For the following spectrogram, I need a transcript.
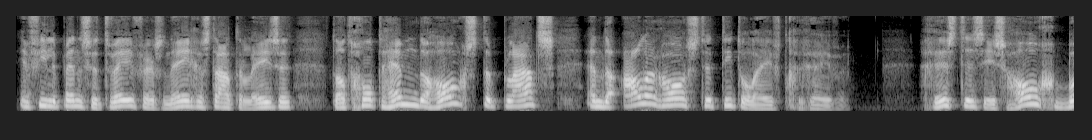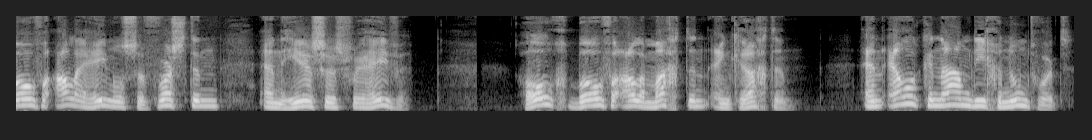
In Filippenzen 2, vers 9 staat te lezen dat God hem de hoogste plaats en de allerhoogste titel heeft gegeven. Christus is hoog boven alle hemelse vorsten en heersers verheven. Hoog boven alle machten en krachten. En elke naam die genoemd wordt,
